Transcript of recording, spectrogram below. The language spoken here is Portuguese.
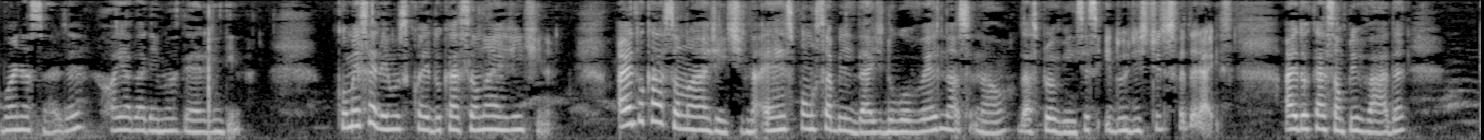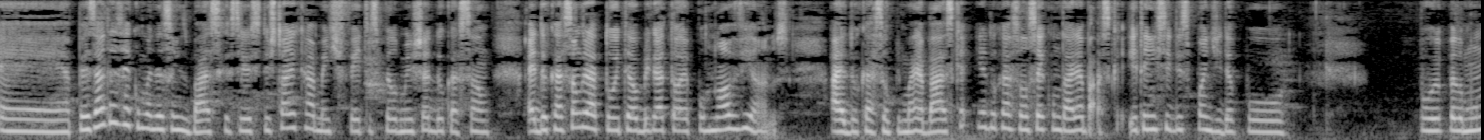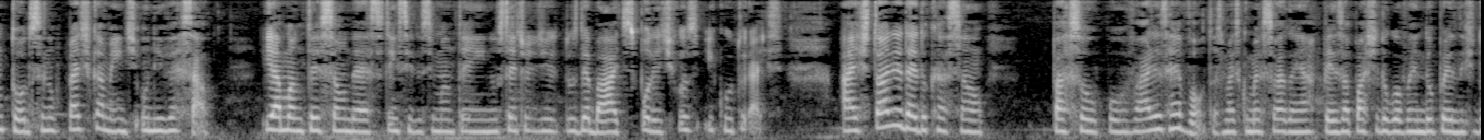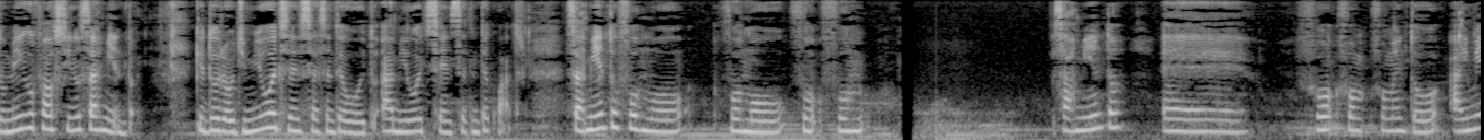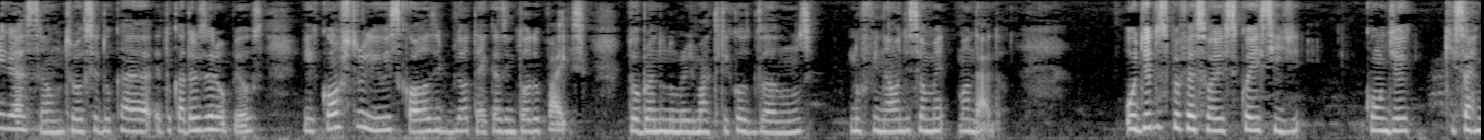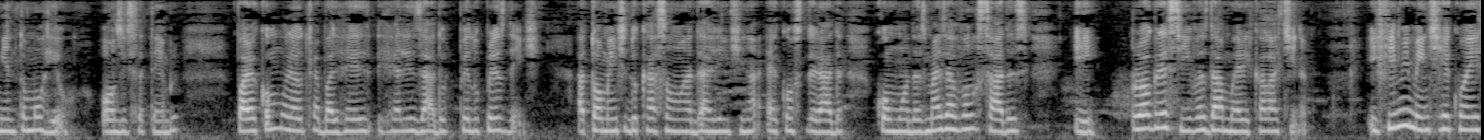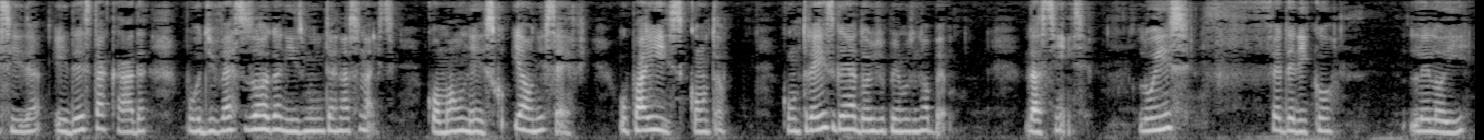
Buenas tardes, hoy hablaremos de Argentina. Começaremos com a educação na Argentina. A educação na Argentina é responsabilidade do governo nacional, das províncias e dos distritos federais. A educação privada, é, apesar das recomendações básicas terem sido historicamente feitas pelo Ministério da Educação, a educação gratuita é obrigatória por nove anos, a educação primária básica e a educação secundária básica, e tem sido expandida por, por, pelo mundo todo, sendo praticamente universal e a manutenção dessa tem sido se mantém no centro de, dos debates políticos e culturais. A história da educação passou por várias revoltas, mas começou a ganhar peso a partir do governo do presidente Domingo Faustino Sarmiento, que durou de 1868 a 1874. Sarmiento formou formou for, for, Sarmiento é, fomentou a imigração, trouxe educa educadores europeus e construiu escolas e bibliotecas em todo o país, dobrando o número de matrículas dos alunos no final de seu mandado. O Dia dos Professores coincide com o dia que Sarmiento morreu, 11 de setembro, para comemorar o trabalho re realizado pelo presidente. Atualmente, a educação da Argentina é considerada como uma das mais avançadas e progressivas da América Latina e firmemente reconhecida e destacada por diversos organismos internacionais, como a Unesco e a Unicef. O país conta com três ganhadores de prêmios Nobel da Ciência: Luiz Federico Leloir,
